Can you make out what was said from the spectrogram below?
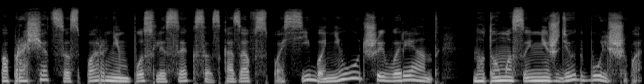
Попрощаться с парнем после секса, сказав спасибо, не лучший вариант, но Томас и не ждет большего.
